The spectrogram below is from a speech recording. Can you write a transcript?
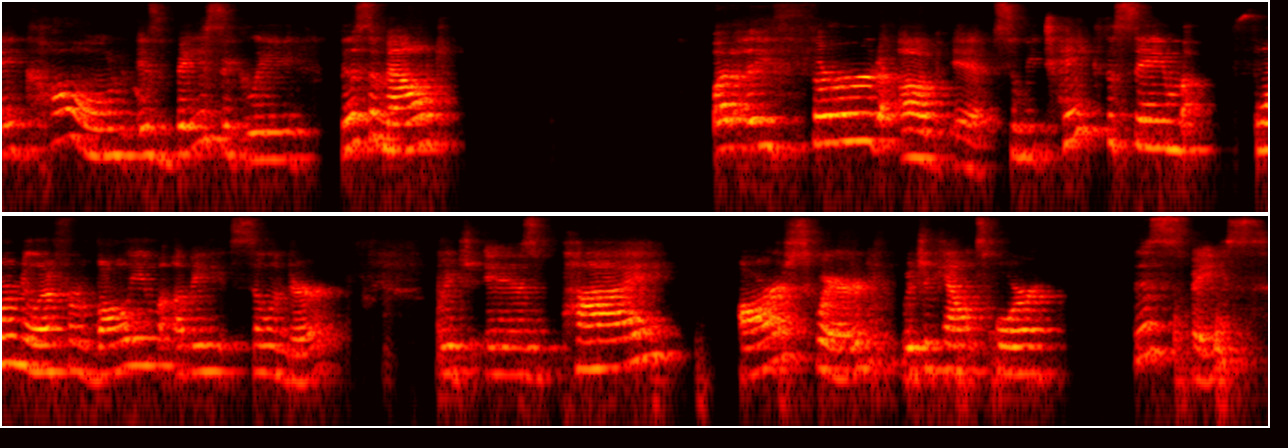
a cone is basically this amount but a third of it. So we take the same formula for volume of a cylinder, which is pi r squared, which accounts for this space.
